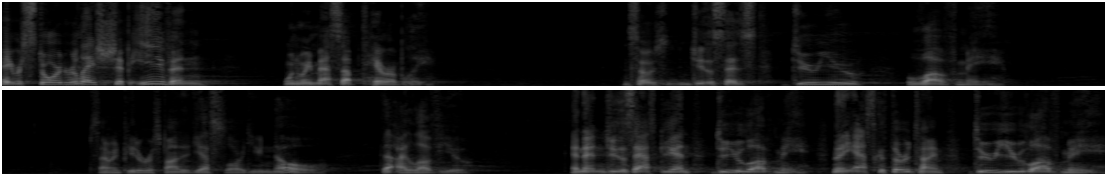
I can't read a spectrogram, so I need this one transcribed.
a restored relationship, even when we mess up terribly. And so Jesus says, Do you love me? Simon Peter responded, Yes, Lord, you know that I love you. And then Jesus asked again, Do you love me? And then he asked a third time, Do you love me?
